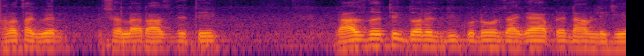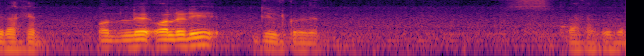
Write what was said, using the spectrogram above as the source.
ভালো থাকবেন ইনশাল্লাহ রাজনৈতিক রাজনৈতিক দলে যদি কোনো জায়গায় আপনি নাম লিখিয়ে রাখেন অলরেডি ডিলিট করে দেন। রাখার প্রয়োজন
